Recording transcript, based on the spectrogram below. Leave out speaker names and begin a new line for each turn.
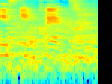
is intense.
